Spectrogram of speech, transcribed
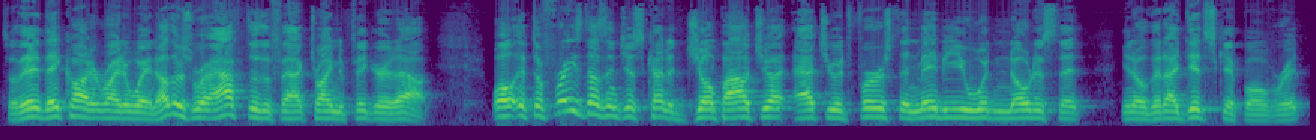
So they, they caught it right away. And others were after the fact trying to figure it out. Well, if the phrase doesn't just kind of jump out you, at you at first, then maybe you wouldn't notice that, you know, that I did skip over it,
